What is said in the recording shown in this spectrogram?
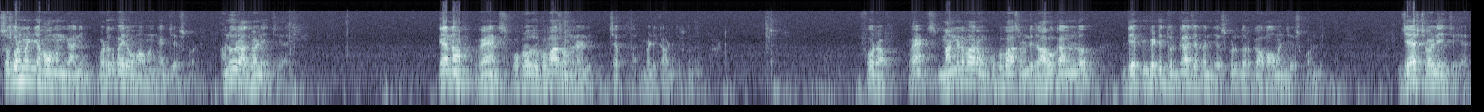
సుబ్రహ్మణ్య హోమం కానీ వడకభైరవ హోమం కానీ చేసుకోండి. అనురాధ వాళ్ళు ఏం చేయాలి? Ten of wands. ఒకరోజు ఉపవాసం ఉండండి. చెప్తాను. మళ్ళీ కార్డు తీసుకుందాం. ఫోర్ ఆఫ్ వ్యాండ్స్ మంగళవారం ఉపవాసం ఉండి రాహుకాలంలో దీపం పెట్టి దుర్గా జపం చేసుకోండి దుర్గా హోమం చేసుకోండి. జ్యేష్ఠ వాళ్ళు ఏం చేయాలి?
